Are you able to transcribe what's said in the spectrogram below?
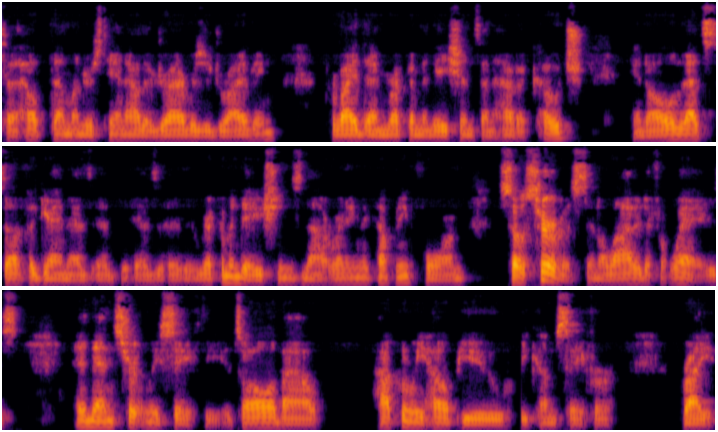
to help them understand how their drivers are driving, provide them recommendations on how to coach and all of that stuff again as, as, as, recommendations not running the company for them so service in a lot of different ways and then certainly safety it's all about how can we help you become safer right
